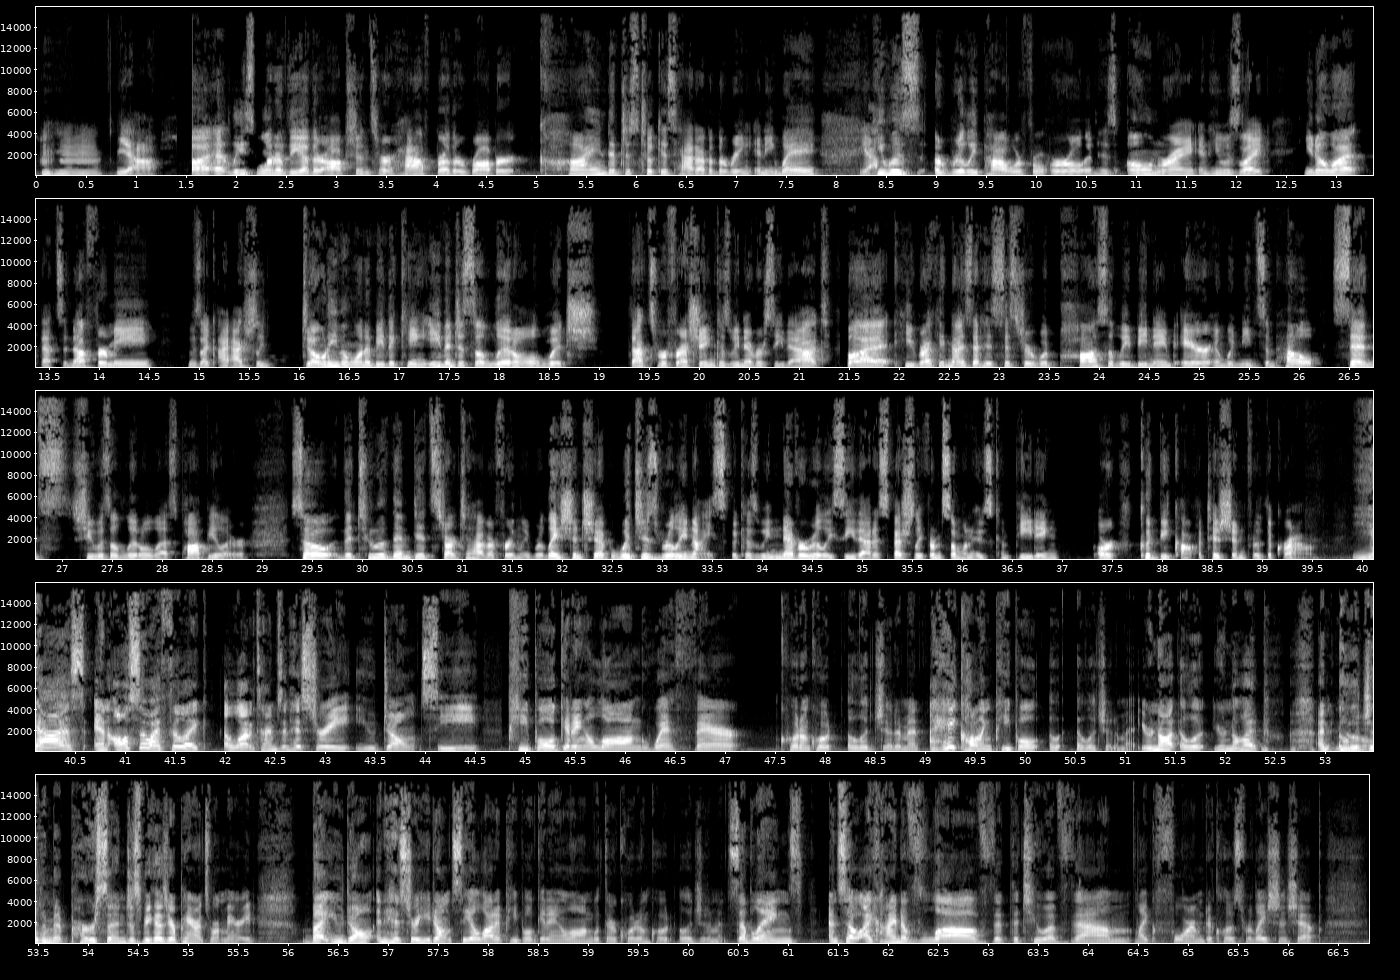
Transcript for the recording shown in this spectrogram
hmm Yeah. But at least one of the other options, her half brother Robert, kind of just took his hat out of the ring anyway. Yeah. He was a really powerful earl in his own right, and he was like, you know what? That's enough for me. He was like, I actually don't even want to be the king, even just a little, which that's refreshing because we never see that. But he recognized that his sister would possibly be named heir and would need some help since she was a little less popular. So the two of them did start to have a friendly relationship, which is really nice because we never really see that, especially from someone who's competing or could be competition for the crown. Yes. And also, I feel like a lot of times in history, you don't see people getting along with their quote unquote illegitimate. I hate calling people Ill- illegitimate. You're not Ill- you're not an illegitimate person just because your parents weren't married. But you don't in history you don't see a lot of people getting along with their quote unquote illegitimate siblings. And so I kind of love that the two of them like formed a close relationship.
